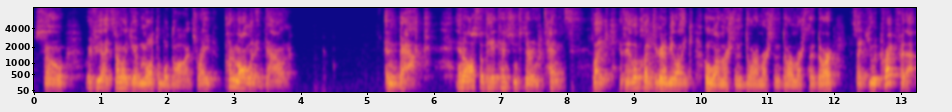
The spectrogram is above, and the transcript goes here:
So if you, it sounded like you had multiple dogs, right? Put them all in it down and back. And also pay attention to their intent. Like if they look like they're going to be like, oh, I'm rushing the door, I'm rushing the door, I'm rushing the door. It's like you would correct for that.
